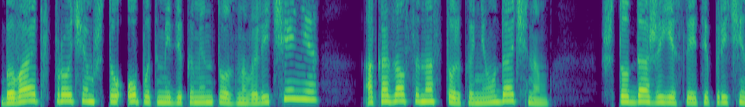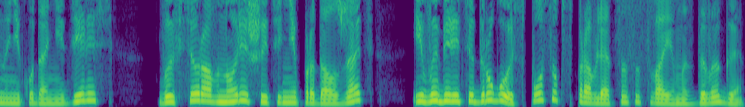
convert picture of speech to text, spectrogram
Бывает, впрочем, что опыт медикаментозного лечения оказался настолько неудачным, что даже если эти причины никуда не делись, вы все равно решите не продолжать и выберете другой способ справляться со своим СДВГ.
